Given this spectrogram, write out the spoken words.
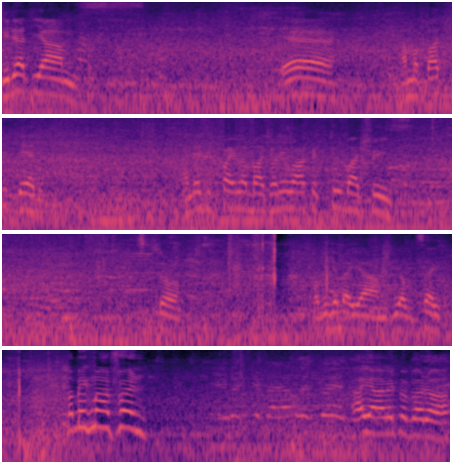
With that yams. Um, yeah. And my battery dead. And there's the final batch. Only work with two batteries. So, I'll be there by yams, the outside. My big man friend. How you alright, my brother?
